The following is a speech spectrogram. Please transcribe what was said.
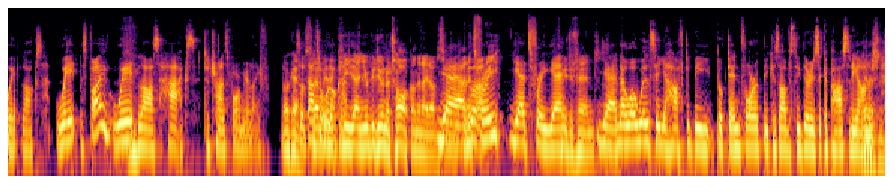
weight loss, weight, five weight loss hacks to transform your life. Okay, So that's what we're looking the at. and you'll be doing a talk on the night, obviously. Yeah, and it's free. Yeah, it's free. Yeah, Free to attend. Yeah, now I will say you have to be booked in for it because obviously there is a capacity on Limited, it.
